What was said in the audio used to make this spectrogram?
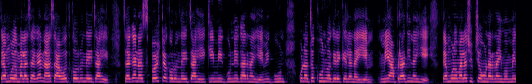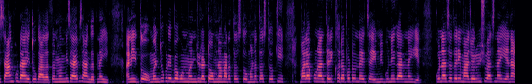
त्यामुळे मला सगळ्यांना सावध करून द्यायचं आहे. सगळ्यांना स्पष्ट करून द्यायचं आहे की मी गुन्हेगार नाही आहे मी गुण कुणाचं खून वगैरे केलं नाही आहे मी अपराधी नाही आहे त्यामुळं मला शिक्षा होणार नाही. मम्मी सांग कुठं आहे तो कागद? पण मम्मी साहेब सांगत नाही. आणि तो मंजूकडे बघून मंजूला टोमणा मारत असतो म्हणत असतो की मला कुणाला तरी खरं पटवून द्यायचं आहे मी गुन्हेगार नाही आहे कुणाचा तरी माझ्यावर विश्वास नाही आहे ना.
